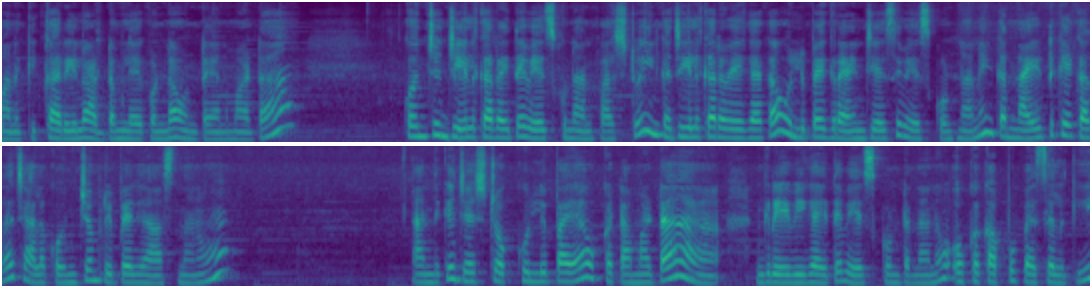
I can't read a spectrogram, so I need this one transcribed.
మనకి కర్రీలో అడ్డం లేకుండా ఉంటాయన్నమాట. కొంచెం జీలకర్ర అయితే వేసుకున్నాను ఫస్ట్ ఇంకా జీలకర్ర వేగాక ఉల్లిపాయ గ్రైండ్ చేసి వేసుకుంటున్నాను. ఇంకా నైట్కే కదా చాలా కొంచెం ప్రిపేర్ చేస్తున్నాను. అందుకే జస్ట్ ఒక ఉల్లిపాయ ఒక టమాటా గ్రేవీగా అయితే వేసుకుంటున్నాను. ఒక కప్పు పెసలకి.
